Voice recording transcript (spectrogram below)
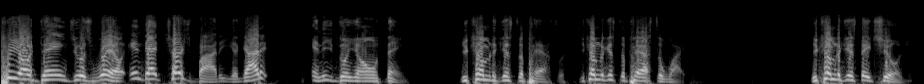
preordained you as well. In that church body, you got it, and you're doing your own thing. You're coming against the pastor. You're coming against the pastor wife. You're coming against their children.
